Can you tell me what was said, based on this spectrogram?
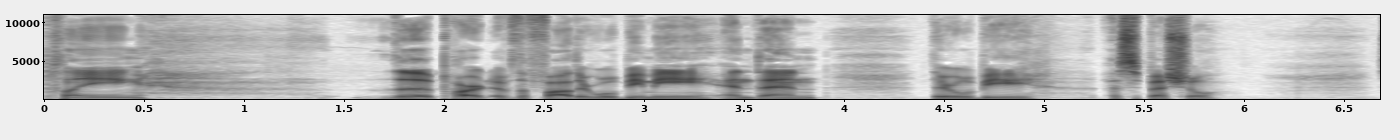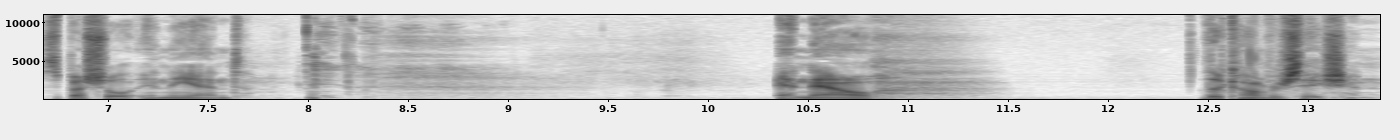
Playing the part of the father will be me, and then there will be a special, special in the end. and now, the conversation.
